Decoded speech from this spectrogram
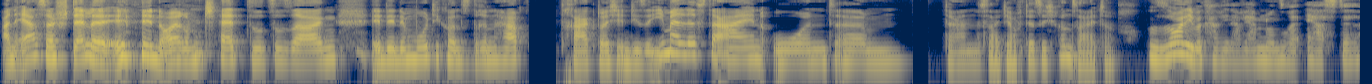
an erster Stelle in eurem Chat sozusagen in den Emoticons drin habt, tragt euch in diese E-Mail-Liste ein und ähm, dann seid ihr auf der sicheren Seite. So, liebe Karina, wir haben unsere erste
